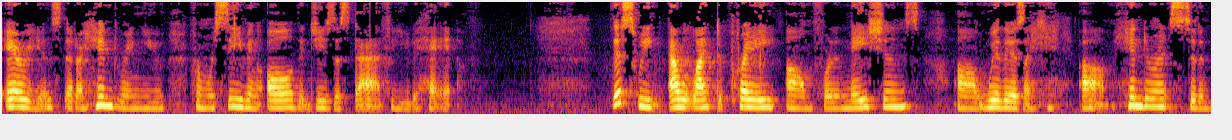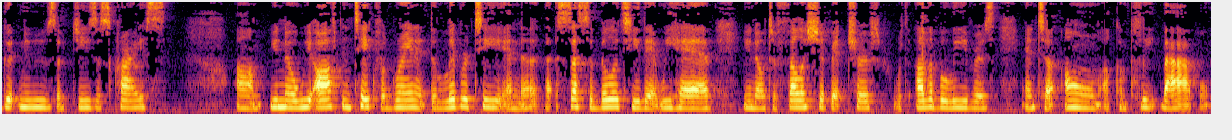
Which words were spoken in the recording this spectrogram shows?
areas that are hindering you from receiving all that Jesus died for you to have. This week, I would like to pray um, for the nations um, where there's a um, hindrance to the good news of Jesus Christ. Um, you know, we often take for granted the liberty and the accessibility that we have, you know, to fellowship at church with other believers and to own a complete Bible.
